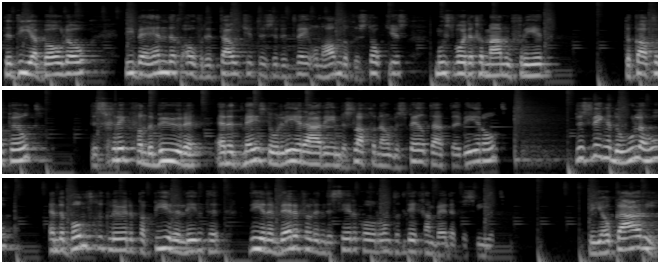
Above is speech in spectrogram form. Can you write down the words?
De diabolo die behendig over het touwtje tussen de twee onhandige stokjes moest worden gemanoeuvreerd. De katapult, de schrik van de buren en het meest door leraren in beslag genomen speeltuig ter wereld. De zwingende hulahoop en de bontgekleurde papieren linten die in een wervelende cirkel rond het lichaam werden gezwierd. De yokari,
